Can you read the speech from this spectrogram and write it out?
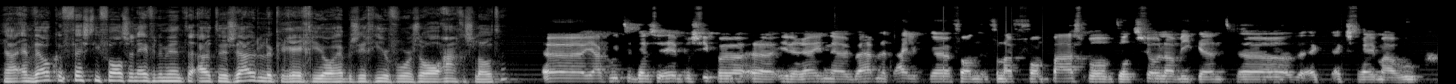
Ja, en welke festivals en evenementen uit de zuidelijke regio hebben zich hiervoor zoal aangesloten? Uh, ja, goed, dat in principe uh, iedereen. Uh, we hebben het eigenlijk van, vanaf van Paasbom tot Solar Weekend, de Extrema Hoek,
